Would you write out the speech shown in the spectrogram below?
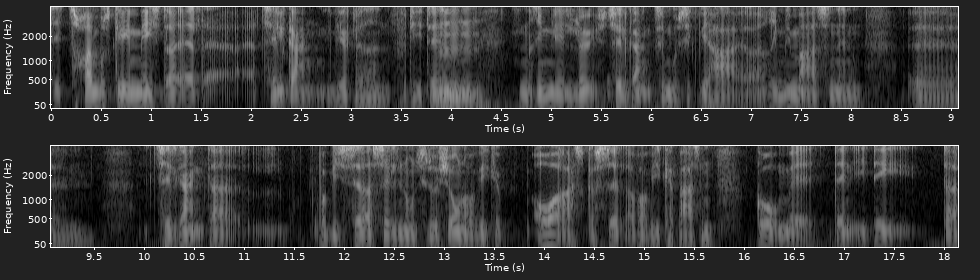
Det tror jeg måske mest af alt er, er tilgang i virkeligheden, fordi det er en, Mm. en rimelig løs tilgang til musik, vi har, eller en rimelig meget sådan en øh, tilgang, der, hvor vi sætter os selv i nogle situationer, hvor vi kan overraske os selv, og hvor vi kan bare sådan gå med den idé, der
